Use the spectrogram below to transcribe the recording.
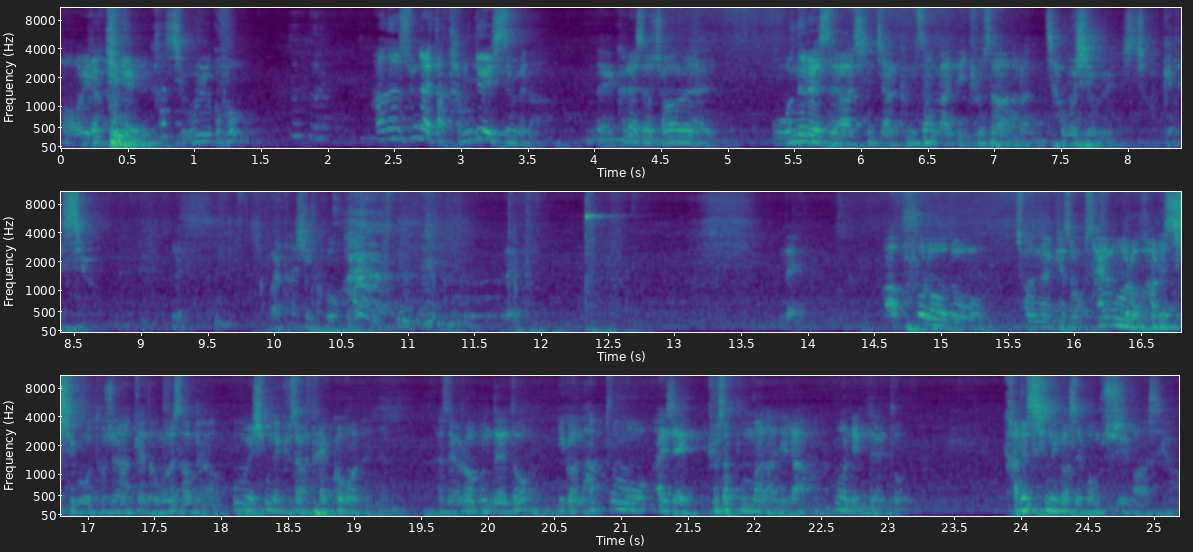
어, 이렇게 같이 울고 하는 순간에 다 담겨 있습니다. 네, 그래서 저는 오늘에서야 진짜 금상간디 교사라는 자부심을 얻게 됐어요. 네, 정말 다 신고. 네. 네. 앞으로도 저는 계속 삶으로 가르치고 도전학교 넘어서면 꿈을 심는 교사가 될 거거든요. 그래서 여러분들도 이건 학부모, 아 이제 교사뿐만 아니라 학부모님들도 가르치는 것을 멈추지 마세요.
